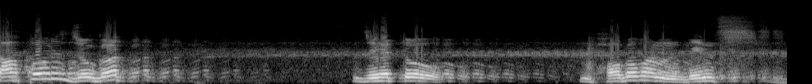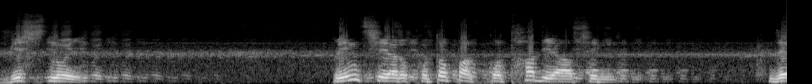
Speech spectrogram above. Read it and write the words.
দাপৰ যুগত যিহেতু ভগৱান বিষ্ণুই প্ৰিন্সি আৰু সুতপাক কথা দিয়া আছিল যে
